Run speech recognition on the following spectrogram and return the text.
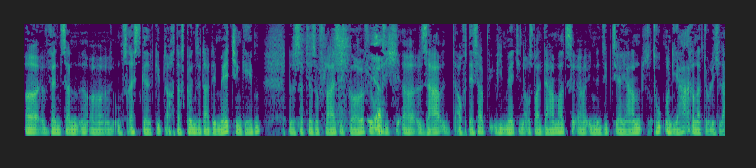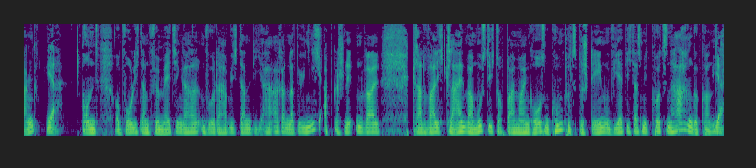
äh, wenn es dann äh, ums Restgeld gibt, ach, das können Sie da dem Mädchen geben. Das hat ja so fleißig geholfen. Ja. Und ich äh, sah auch deshalb wie ein Mädchen aus, weil damals äh, in den 70er Jahren trug man die Haare natürlich lang. Ja. Und obwohl ich dann für Mädchen gehalten wurde, habe ich dann die Haare natürlich nicht abgeschnitten, weil gerade weil ich klein war, musste ich doch bei meinen großen Kumpels bestehen und wie hätte ich das mit kurzen Haaren gekonnt? Ja.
